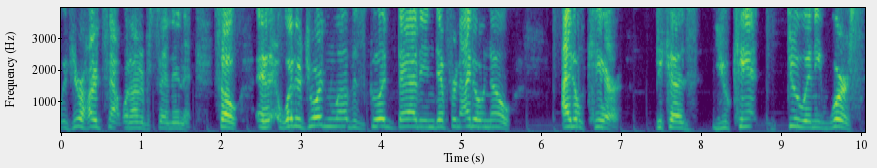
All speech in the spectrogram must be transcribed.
if your heart's not 100% in it. So, uh, whether Jordan Love is good, bad, indifferent, I don't know. I don't care because you can't do any worse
